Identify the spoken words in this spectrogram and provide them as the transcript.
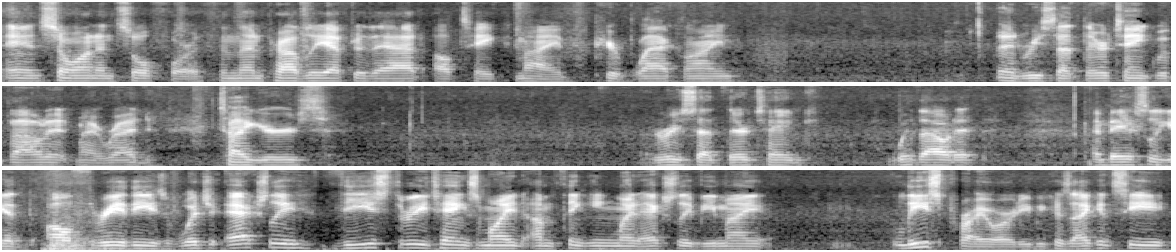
and so on and so forth. And then probably after that I'll take my pure black line and reset their tank without it my red tigers. Reset their tank without it and basically get all three of these which actually these three tanks might I'm thinking might actually be my least priority because I can see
